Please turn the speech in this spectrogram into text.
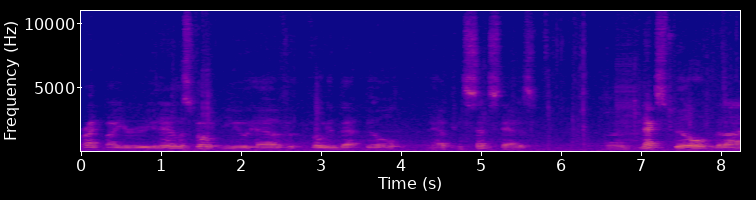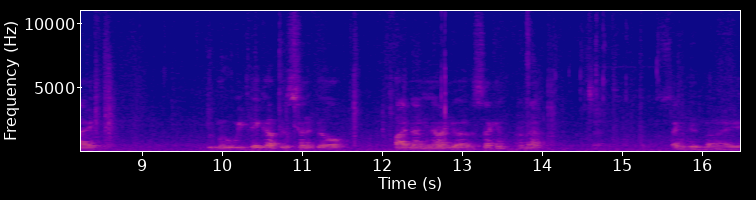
All right, by your unanimous vote, you have voted that bill and have consent status. Um, Next bill that I would move we take up is Senate Bill 599. Do I have a second on that? Seconded by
